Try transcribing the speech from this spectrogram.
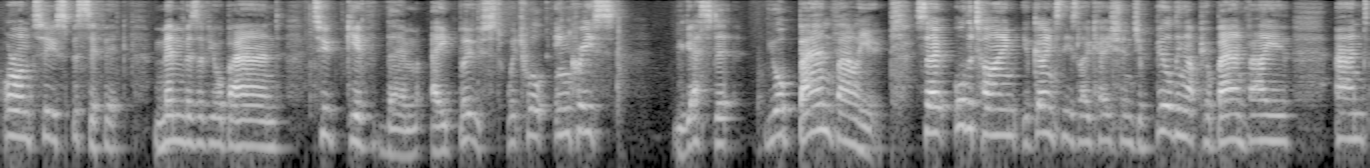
or onto specific members of your band to give them a boost, which will increase, you guessed it, your band value. So all the time you're going to these locations, you're building up your band value, and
